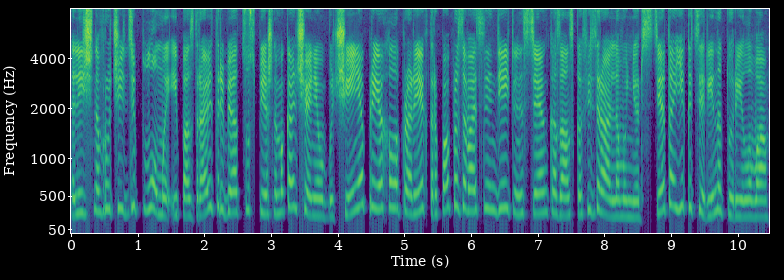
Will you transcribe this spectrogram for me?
Лично вручить дипломы и поздравить ребят с успешным окончанием окончанием обучения приехала проректор по образовательной деятельности Казанского федерального университета Екатерина Турилова.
